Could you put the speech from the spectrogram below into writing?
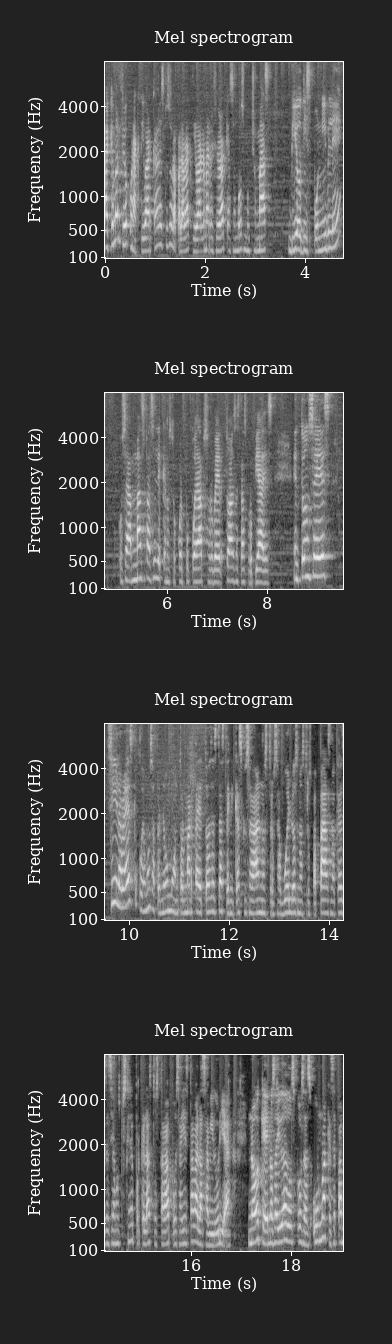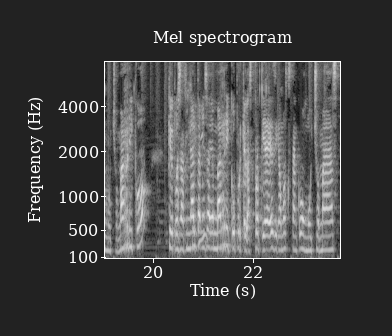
¿A qué me refiero con activar? Cada vez que uso la palabra activar me refiero a que hacemos mucho más biodisponible o sea, más fácil de que nuestro cuerpo pueda absorber todas estas propiedades. Entonces, Sí, la verdad es que podemos aprender un montón, Marta, de todas estas técnicas que usaban nuestros abuelos, nuestros papás, ¿no? Que a veces decíamos, pues, ¿por qué las tostaba? Pues ahí estaba la sabiduría, ¿no? Que nos ayuda a dos cosas. Uno, a que sepa mucho más rico, que pues al final también sabe más rico porque las propiedades, digamos, que están como mucho más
